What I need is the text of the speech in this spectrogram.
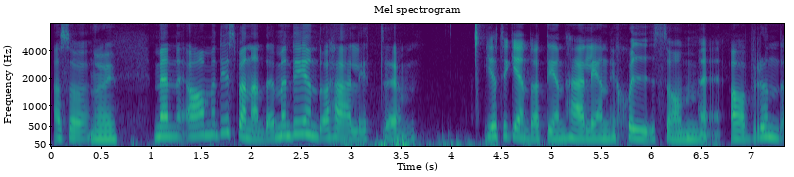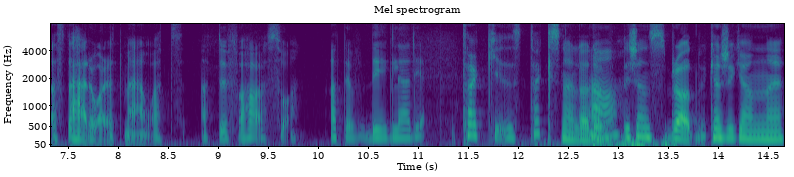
Alltså, Nej. men ja, men det är spännande, men det är ändå härligt. eh, Jag tycker ändå att det är en härlig energi som eh, avrundas det här året med, och att, att du får ha så. Att det, det är glädje. Tack, tack snälla du. Ja. Det känns bra. Du kanske kan eh,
